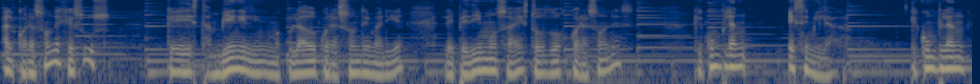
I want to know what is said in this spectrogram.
al corazón de Jesús, que es también el Inmaculado Corazón de María, le pedimos a estos dos corazones que cumplan ese milagro, que cumplan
